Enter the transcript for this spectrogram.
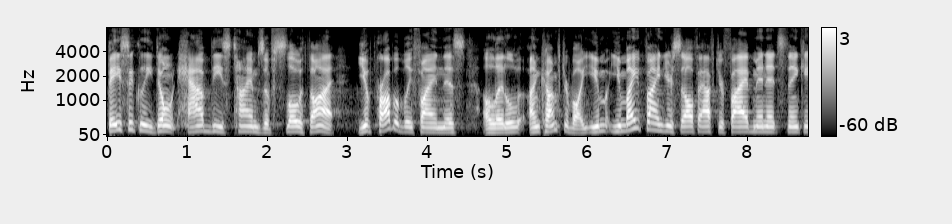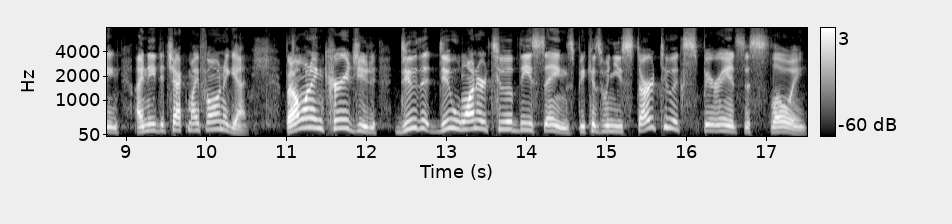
basically don't have these times of slow thought, you'll probably find this a little uncomfortable. You, you might find yourself after five minutes thinking, I need to check my phone again. But I want to encourage you to do, the, do one or two of these things because when you start to experience this slowing,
